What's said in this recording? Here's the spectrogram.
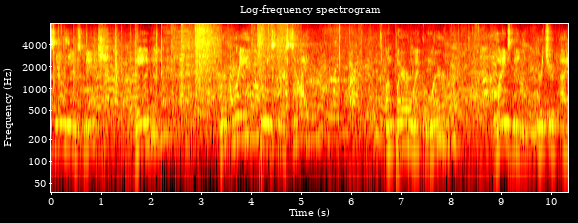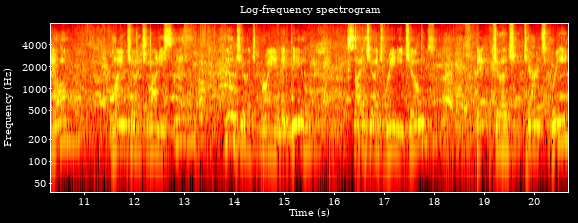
This evening's match, game, referee Tony Scarcelli, umpire Michael Meyer, linesman Richard Ayala, line judge Lonnie Smith, field judge Brian McNeil, side judge Randy Jones, back judge Terrence Green,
